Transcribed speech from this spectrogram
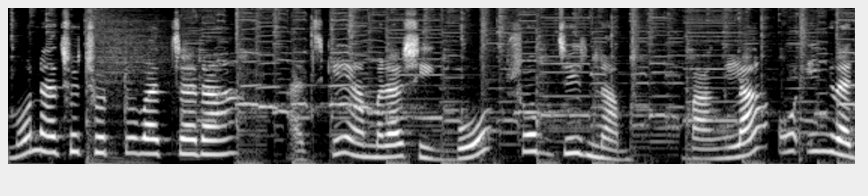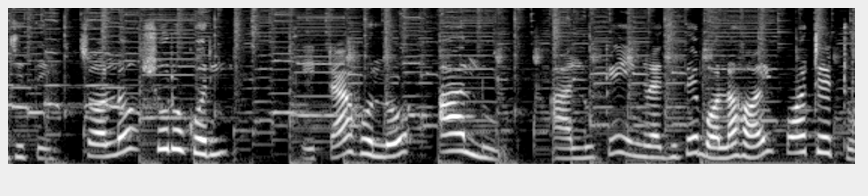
কেমন আছো ছোট্ট বাচ্চারা? আজকে আমরা শিখব সবজির নাম, বাংলা ও ইংরাজিতে। চলো শুরু করি। এটা হলো আলু। আলুকে ইংরাজিতে বলা হয় পটেটো।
